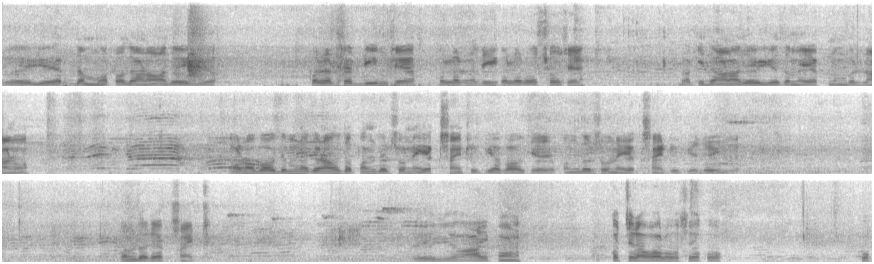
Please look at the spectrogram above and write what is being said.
જોઈ લ્યો એકદમ મોટો દાણો જોઈ લ્યો કલર છે, ડીમ છે. કલર નથી કલર ઓછો છે. બાકી દાણો જોઈ લ્યો તમે, એક નંબર દાણો. આનો ભાવ તમને જણાવું તો પંદરસો ને એકસાઠ રૂપિયા ભાવ છે. પંદરસો ને એકસાઠ રૂપિયા જોઈ લ્યો પંદર, એકસાઠ. જોઈ લ્યો. આ પણ કચરા વાળો છે કોક. કોક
